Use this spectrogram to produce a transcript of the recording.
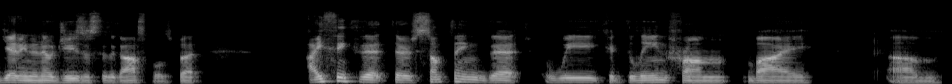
getting to know Jesus through the Gospels. But I think that there's something that we could glean from by um,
